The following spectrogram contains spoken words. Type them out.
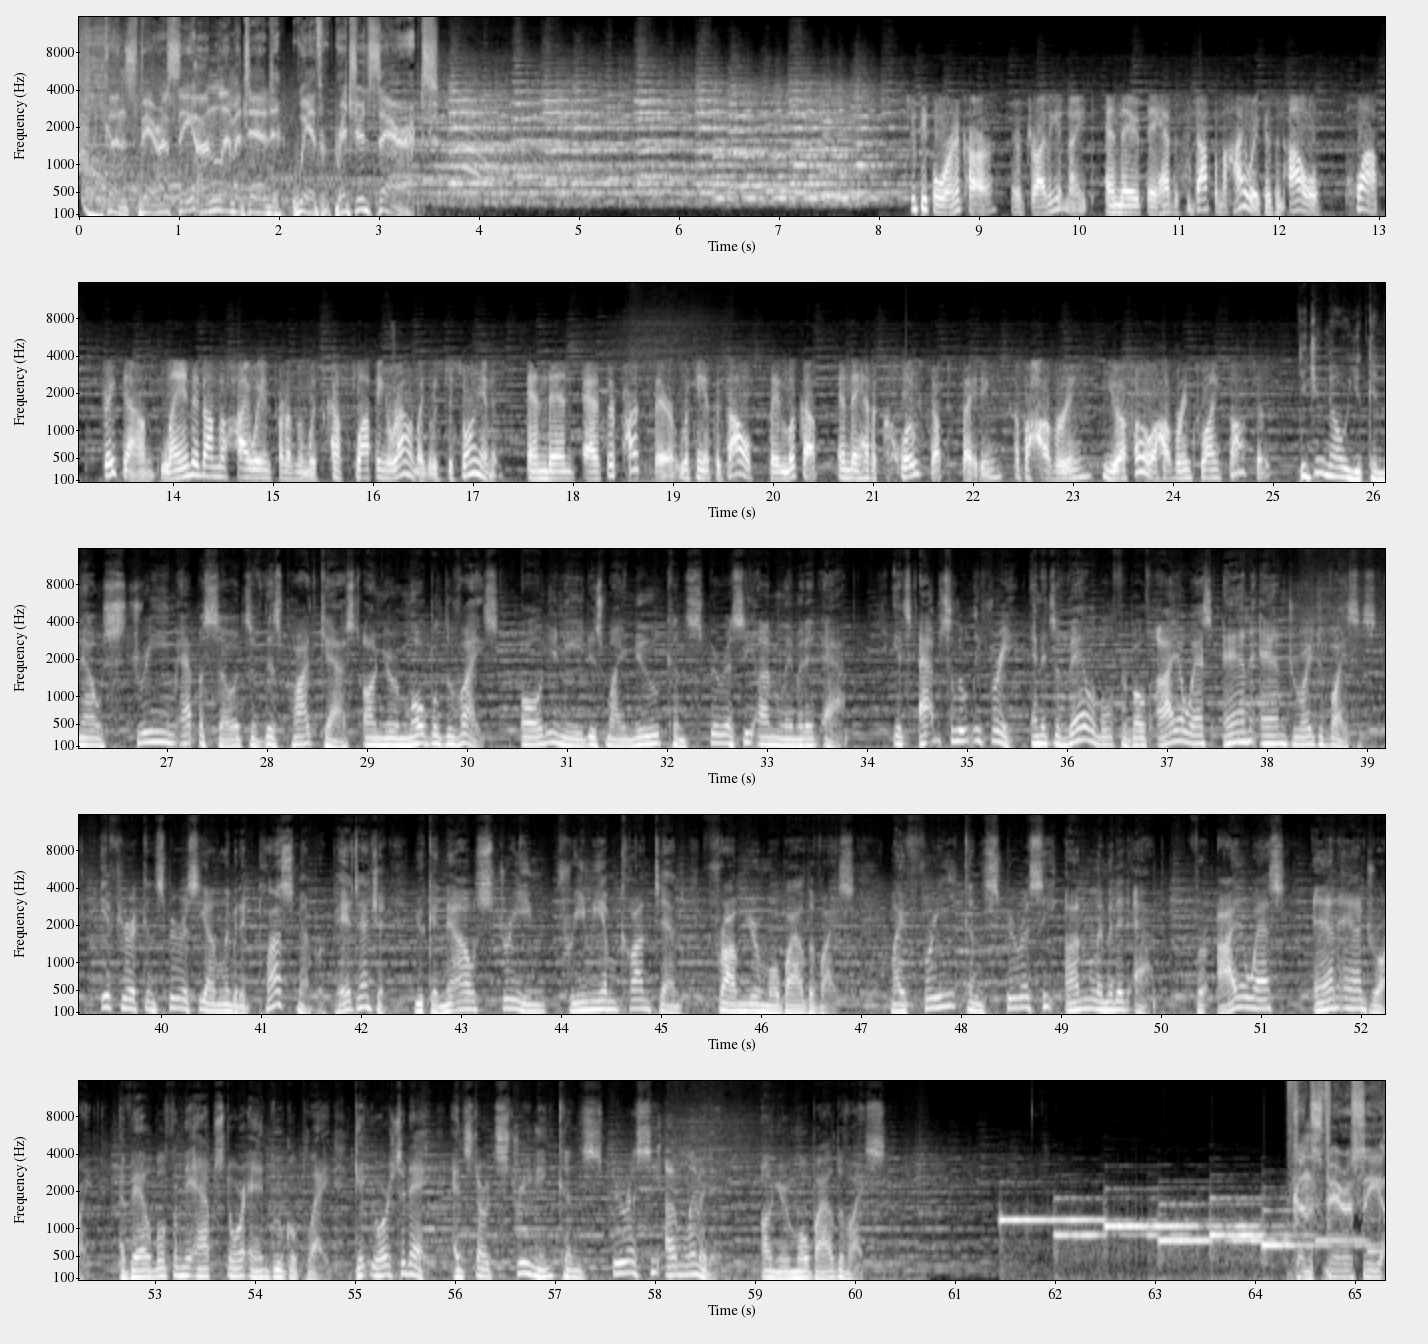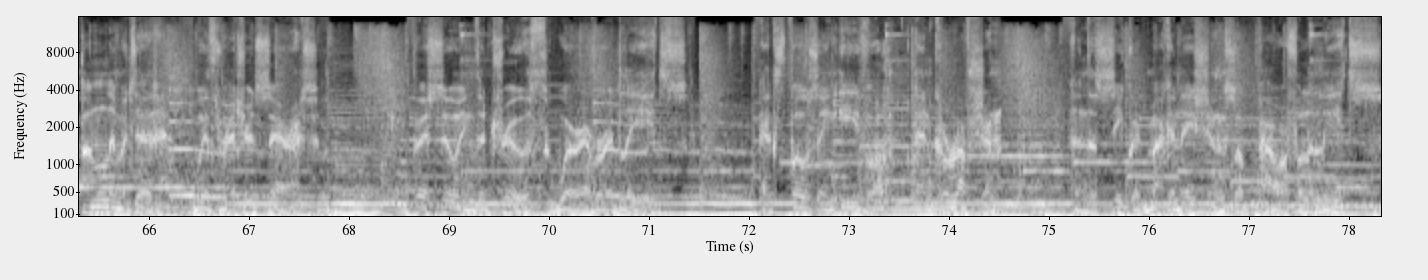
Conspiracy Unlimited with Richard Syrett. Two people were in a car. They were driving at night, and they they had to stop on the highway because an owl plopped straight down, landed on the highway in front of them, was kind of flopping around like it was disoriented. And then, as they're parked there looking at this owl, they look up and they have a close-up sighting of a hovering UFO, a hovering flying saucer. Did you know you can now stream episodes of this podcast on your mobile device? All you need is my new Conspiracy Unlimited app. It's absolutely free and it's available for both iOS and Android devices. If you're a Conspiracy Unlimited Plus member, pay attention. You can now stream premium content from your mobile device. My free Conspiracy Unlimited app for iOS and Android Available from the App Store and Google Play. Get yours today and start streaming Conspiracy Unlimited on your mobile device. Conspiracy Unlimited with Richard Syrett. Pursuing the truth wherever it leads. Exposing evil and corruption and the secret machinations of powerful elites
